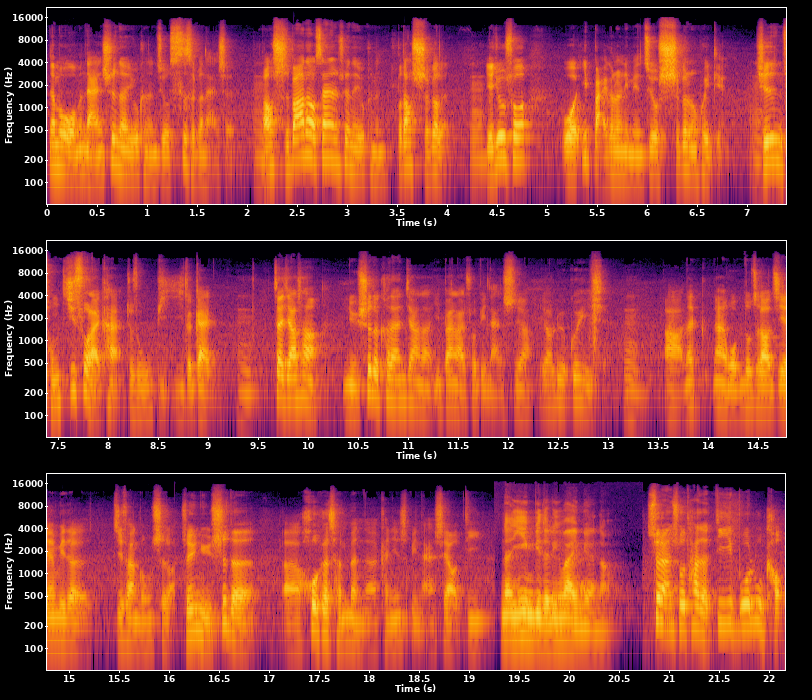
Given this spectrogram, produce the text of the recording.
那么我们男士呢，有可能只有四十个男生，然后十八到三十岁呢，有可能不到十个人。也就是说，我一百个人里面只有十个人会点，其实你从基数来看就是五比一的概率。嗯，再加上女士的客单价呢，一般来说比男士要要略贵一些。嗯，啊，那那我们都知道 GMV 的计算公式了，所以女士的呃获客成本呢肯定是比男士要低。那硬币的另外一面呢？虽然说它的第一波入口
